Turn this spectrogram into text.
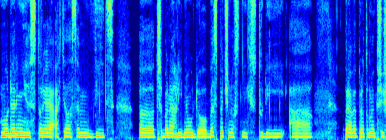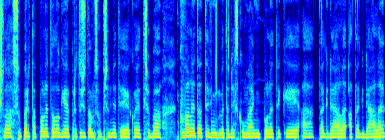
moderní historie a chtěla jsem víc uh, třeba nahlídnout do bezpečnostních studií a Právě proto mi přišla super ta politologie, protože tam jsou předměty, jako je třeba kvalitativní metody zkoumání politiky a tak dále a tak dále.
